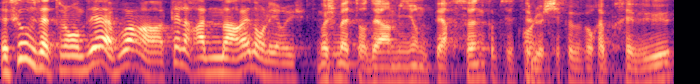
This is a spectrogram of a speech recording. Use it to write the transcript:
Est-ce que vous attendez à avoir un tel raz-de-marée dans les rues? Moi je m'attendais à un million de personnes, comme c'était le chiffre à peu près prévu.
